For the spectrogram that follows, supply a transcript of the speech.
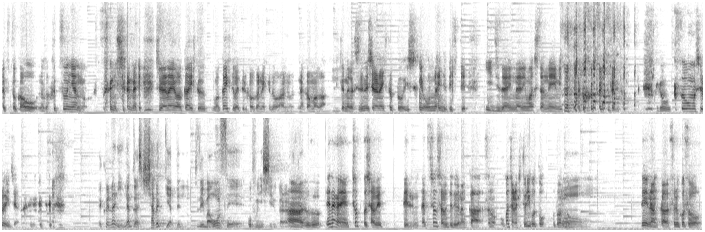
やつとかをなんか普通にやるの。普通に知らない 知らない若い人若い人がやってるかわかんないけどあの仲間が。うん。なんか全然知らない人と一緒にオンラインでできていい時代になりましたねみたいなこと言ってたりと かもうクソ面白いじゃん。えこれ何？なんか喋ってやってんの？ちょっと今音声オフにしてるから。ああそうそう。でなんかねちょっと喋ってる。なんかちょっと喋ってるけどなんかそのおばあちゃんの独り言ほとんど。うん。でなんかそれこそ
